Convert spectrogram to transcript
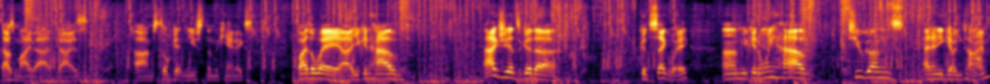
That was my bad, guys. Uh, I'm still getting used to the mechanics. By the way, uh, you can have. Actually, that's a good. Uh, good segue. Um, you can only have two guns at any given time.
